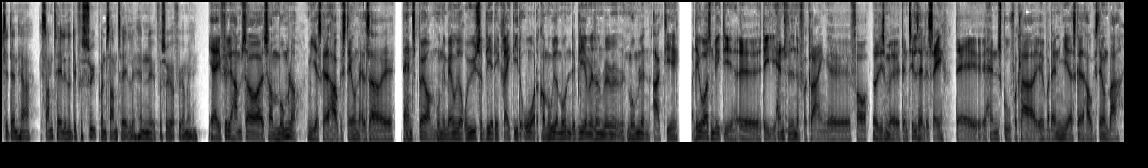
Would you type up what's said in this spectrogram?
til den her samtale, eller det forsøg på en samtale, han øh, forsøger at føre med hende. Ja, ifølge ham så, så mumler Mia Skadehauke Stævn, altså øh, da han spørger, om hun er med ud at ryge, så bliver det ikke rigtigt et ord, der kommer ud af munden, det bliver med sådan øh, mumlen-agtigt. Og det er jo også en vigtig øh, del i hans vidneforklaring øh, for noget, ligesom øh, den tiltalte sagde, da øh, han skulle forklare, øh, hvordan Mia Skadehauke var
